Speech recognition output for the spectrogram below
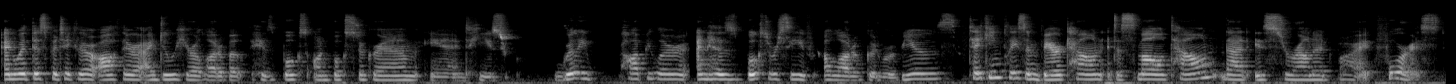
And with this particular author I do hear a lot about his books on Bookstagram and he's really popular and his books receive a lot of good reviews. Taking place in Beartown, it's a small town that is surrounded by forest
